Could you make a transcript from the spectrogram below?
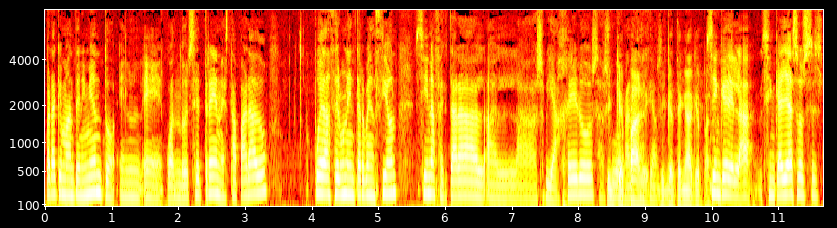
para que mantenimiento, en- eh, cuando ese tren está parado, pueda hacer una intervención sin afectar al- a, los viajeros, a Sin su que pare, sin que tenga que parar. Sin que, la- sin que haya esos es-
